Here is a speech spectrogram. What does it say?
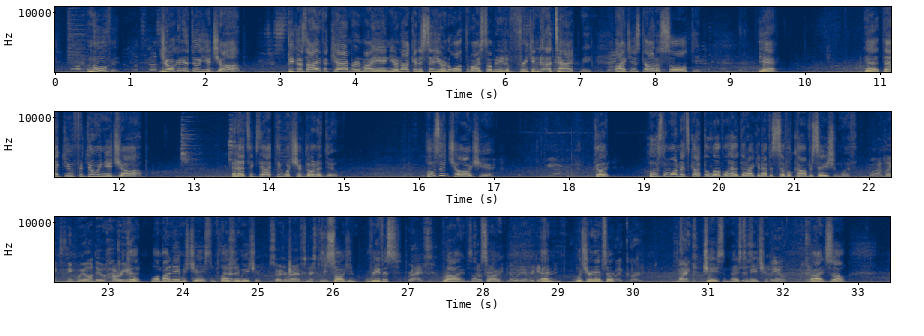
move it. You're going to do your job. Because I have a camera in my hand, you're not going to sit here and authorize somebody to freaking attack me. I just got assaulted. Yeah. Yeah, thank you for doing your job. And that's exactly what you're going to do. Who's in charge here? We are. Good. Who's the one that's got the level head that I can have a civil conversation with? Well, I'd like to think we all do. How are you? Good. Well, my name is Jason. Pleasure to meet you. Sergeant Rives, nice to meet you. Sergeant Revis? Rives. Rives, I'm okay. sorry. Nobody ever gets And it right. what's your name, sir? Mike. Jason, nice to meet you. All right, so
